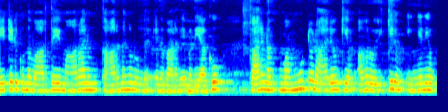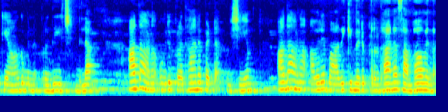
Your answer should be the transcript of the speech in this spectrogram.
ഏറ്റെടുക്കുന്ന വാർത്തയെ മാറാനും കാരണങ്ങളുണ്ട് എന്ന് പറഞ്ഞേ മതിയാകൂ കാരണം മമ്മൂട്ടിയുടെ ആരോഗ്യം അവർ ഒരിക്കലും ഇങ്ങനെയൊക്കെ ആകുമെന്ന് പ്രതീക്ഷിച്ചിരുന്നില്ല. അതാണ് ഒരു പ്രധാനപ്പെട്ട വിഷയം. അതാണ് അവരെ ബാധിക്കുന്ന ഒരു പ്രധാന സംഭവമെന്ന്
